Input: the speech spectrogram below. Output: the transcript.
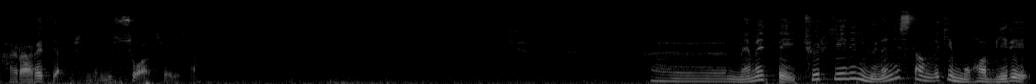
Hararet yapmışındır. Bir su at şöyle sen. Ee, Mehmet Bey, Türkiye'nin Yunanistan'daki muhabiri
